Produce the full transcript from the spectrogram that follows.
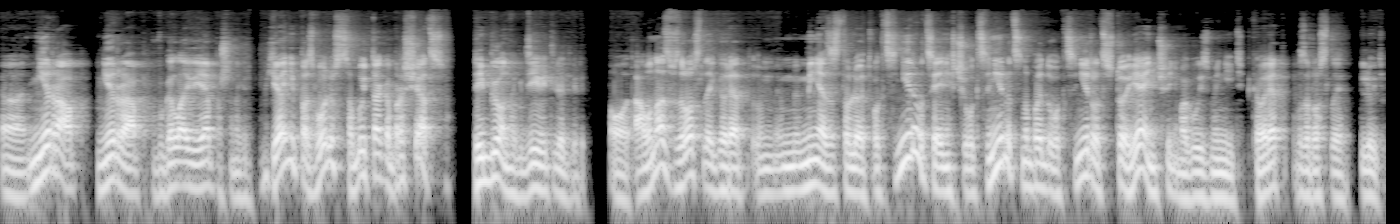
э, не раб, не раб в голове, потому что она говорит, я не позволю с собой так обращаться. Ребенок 9 лет говорит, вот. А у нас взрослые говорят, меня заставляют вакцинироваться, я не хочу вакцинироваться, но пойду вакцинироваться. Что, я ничего не могу изменить, говорят взрослые люди.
